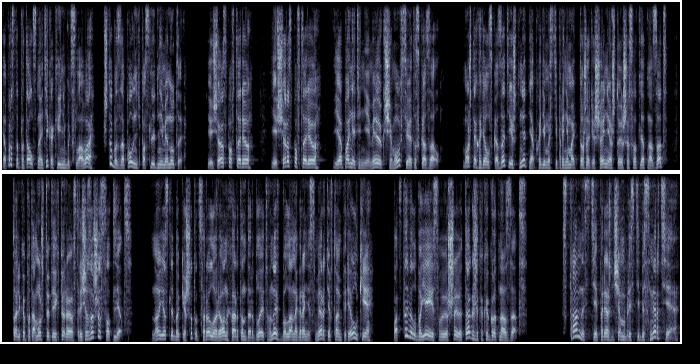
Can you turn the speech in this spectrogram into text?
я просто пытался найти какие-нибудь слова, чтобы заполнить последние минуты. Ещё раз повторю, ещё раз повторю, я понятия не имею, к чему всё это сказал. Может, я хотел сказать ей, что нет необходимости принимать то же решение, что и 600 лет назад, только потому, что это их первая встреча за 600 лет. Но если бы Киссшот Ацерола Орион Хартандерблейд вновь была на грани смерти в том переулке, подставил бы я ей свою шею так же, как и год назад. Странности, прежде чем обрести бессмертие,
